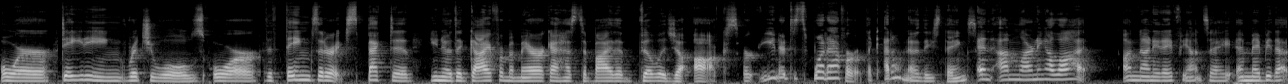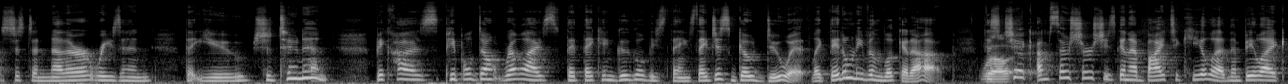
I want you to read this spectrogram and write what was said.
or dating rituals or the things that are expected. You know, the guy from America has to buy the village of ox or, you know, just whatever. Like, I don't know these things. And I'm learning a lot on 90 Day Fiance. And maybe that's just another reason that you should tune in because people don't realize that they can Google these things. They just go do it. Like they don't even look it up. This Well- chick, I'm so sure she's going to buy tequila and then be like,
